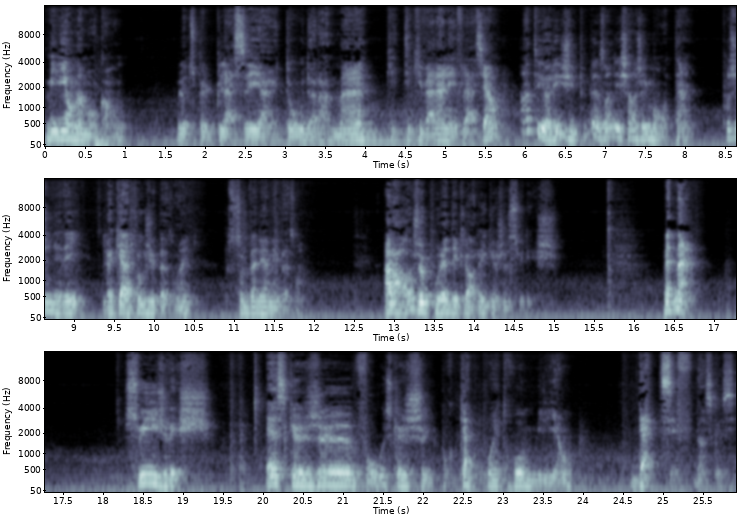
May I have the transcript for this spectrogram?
millions dans mon compte, là, tu peux le placer à un taux de rendement qui est équivalent à l'inflation. En théorie, j'ai plus besoin d'échanger mon temps pour générer le cash flow que j'ai besoin pour subvenir à mes besoins. Alors, je pourrais déclarer que je suis riche. Maintenant, suis-je riche? Est-ce que je vaux, est-ce que j'ai pour 4,3 millions d'actifs dans ce cas-ci?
